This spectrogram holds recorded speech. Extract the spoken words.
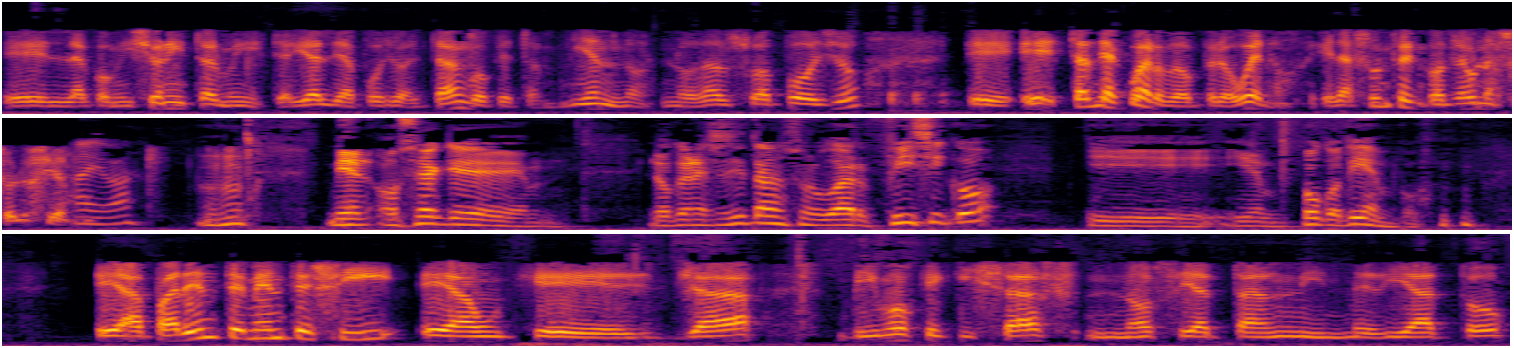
eh, la Comisión Interministerial de Apoyo al Tango, que también nos, nos dan su apoyo, eh, están de acuerdo, pero bueno, el asunto es encontrar una solución. Ahí va. Bien, o sea que lo que necesitan es un lugar físico y, en poco tiempo. aparentemente sí, aunque ya vimos que quizás no sea tan inmediato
